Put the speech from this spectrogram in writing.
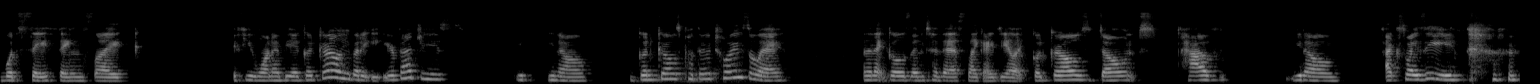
would say things like, if you want to be a good girl, you better eat your veggies. You, you know, good girls put their toys away. And then it goes into this like idea like good girls don't have, you know, XYZ. I'm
